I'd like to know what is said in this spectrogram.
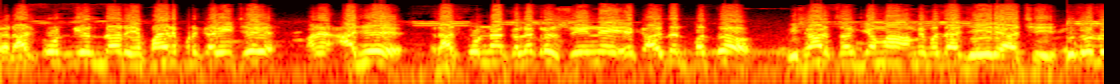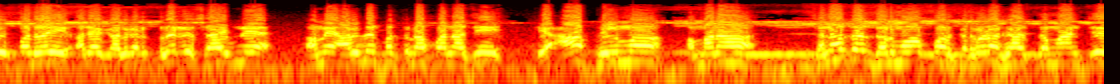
રાજકોટની અંદર એફઆઈઆર પણ કરી છે અને આજે રાજકોટના કલેક્ટર શ્રીને એક આવેદન પત્ર વિશાળ સંખ્યામાં અમે બધા જઈ રહ્યા છીએ. રોડ ઉપર રહી અને કલેક્ટર સાહેબને અમે આવેદન પત્ર આપવાના છીએ કે આ ફિલ્મ અમારા સનાતન ધર્મ પર કઠોરાઘાત સમાન છે.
